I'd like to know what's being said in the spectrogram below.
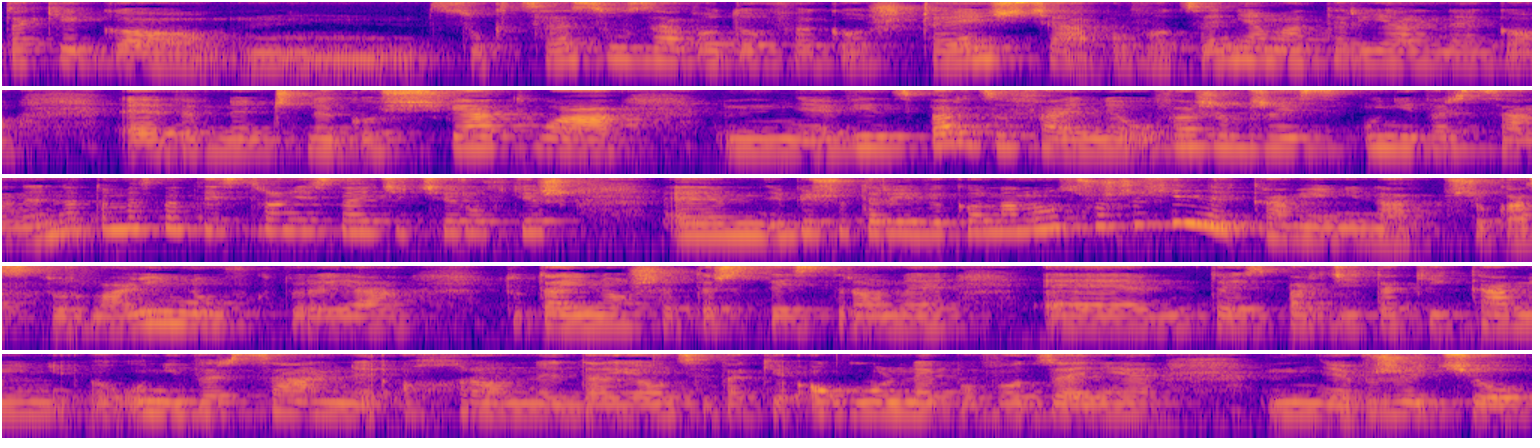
takiego mm, sukcesu zawodowego, szczęścia, powodzenia materialnego, e, wewnętrznego światła, mm, więc bardzo fajny. Uważam, że jest uniwersalny. Natomiast na tej stronie znajdziecie również biżuterię wykonaną z różnych innych kamieni, na przykład z turmalinów, które ja tutaj noszę też z tej strony. To jest bardziej taki kamień uniwersalny, ochronny, dający takie ogólne powodzenie mm, w życiu.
